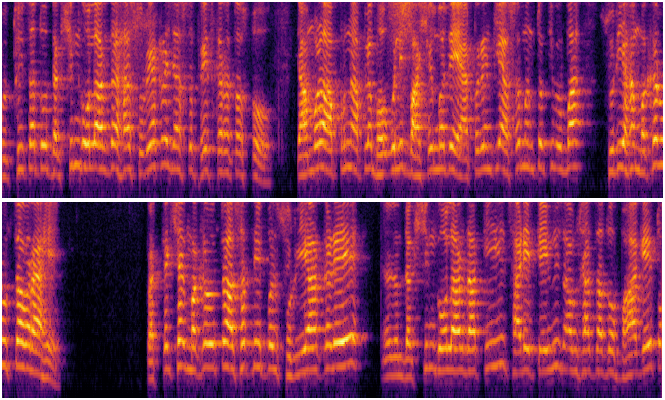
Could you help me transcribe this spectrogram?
पृथ्वीचा तो दक्षिण गोलार्ध हा सूर्याकडे जास्त फेस करत असतो त्यामुळं आपण आपल्या भौगोलिक भाषेमध्ये अपरेंटली असं म्हणतो की बाबा सूर्य हा मकर वृत्तावर आहे. प्रत्यक्षात मकर वृत्त असत नाही पण सूर्याकडे दक्षिण गोलार्धातील साडे तेवीस अंशाचा जो भाग आहे तो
